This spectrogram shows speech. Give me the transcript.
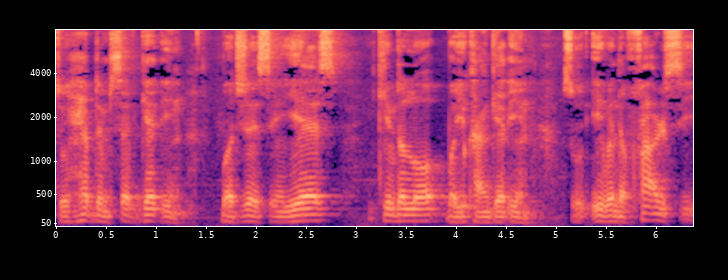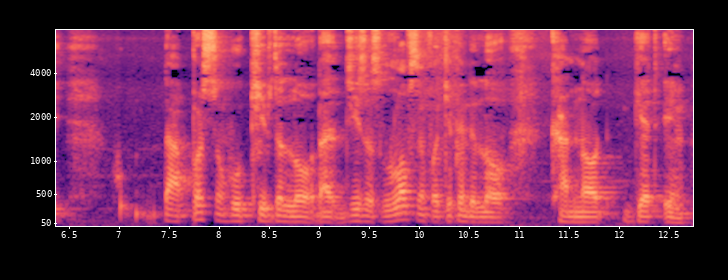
to help themselves get in. But Jesus is saying, yes, keep the law, but you can't get in. So even the Pharisee, that person who keeps the law, that Jesus loves him for keeping the law, cannot get in.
